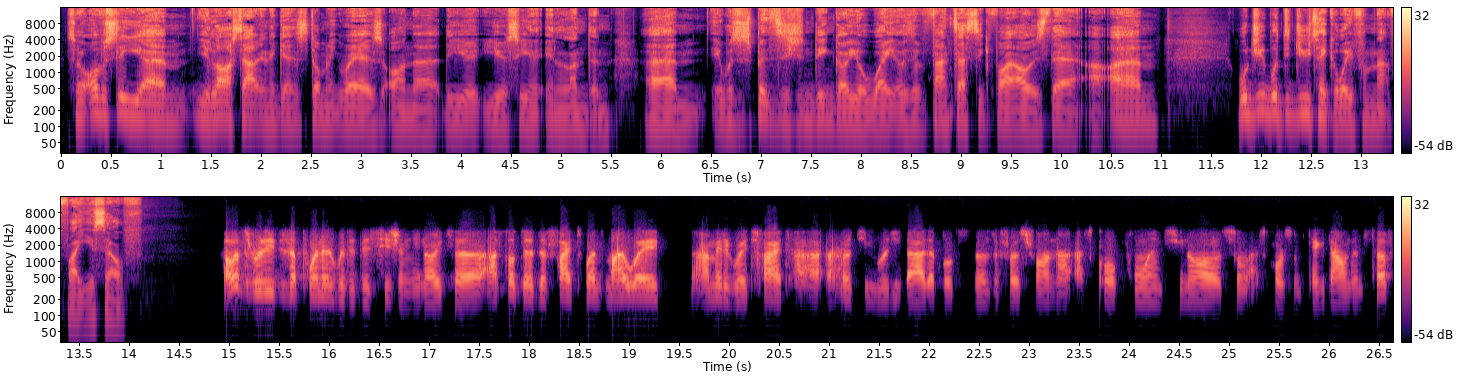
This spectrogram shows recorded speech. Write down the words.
So obviously, um, your last outing against Dominic Reyes on uh, the U- UFC in, London, um, it was a split decision, didn't go your way. It was a fantastic fight. I was there. Uh, um, what did you What did you take away from that fight yourself? I was really disappointed with the decision. You know, it's uh, I thought that the fight went my way. I made a great fight. I, I hurt him really bad. I broke his nose the first round. I, I scored points. You know, I scored some takedowns and stuff.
